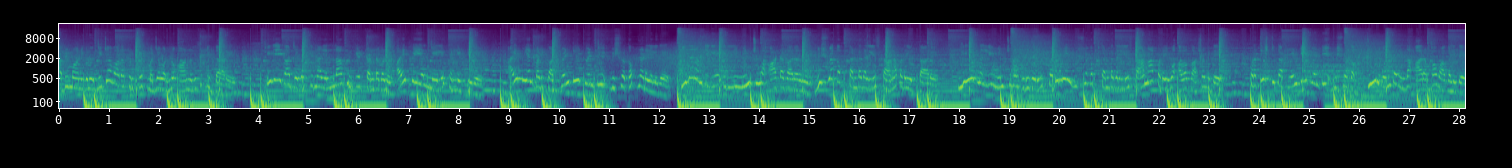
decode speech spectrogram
ಅಭಿಮಾನಿಗಳು ನಿಜವಾದ ಕ್ರಿಕೆಟ್ ಮಜವನ್ನು ಆನಂದಿಸುತ್ತಿದ್ದಾರೆ. ಇದೀಗ ಜಗತ್ತಿನ ಎಲ್ಲಾ ಕ್ರಿಕೆಟ್ ತಂಡಗಳು ಐಪಿಎಲ್ ಮೇಲೆ ಕಣ್ಣಿಟ್ಟಿವೆ. ಐಪಿಎಲ್ ಬಳಿಕ ಟ್ವೆಂಟಿ ಟ್ವೆಂಟಿ ವಿಶ್ವಕಪ್ ನಡೆಯಲಿದೆ. ಇದರೊಂದಿಗೆ ಇಲ್ಲಿ ಮಿಂಚುವ ಆಟಗಾರರು ವಿಶ್ವಕಪ್ ತಂಡದಲ್ಲಿ ಸ್ಥಾನ ಪಡೆಯುತ್ತಾರೆ. ಲೀಗ್ನಲ್ಲಿ ಮಿಂಚುವ ಹುಡುಗರು ಕಡಿಮೆ ವಿಶ್ವಕಪ್ ತಂಡದಲ್ಲಿ ಸ್ಥಾನ ಪಡೆಯುವ ಅವಕಾಶವಿದೆ. ಪ್ರತಿಷ್ಠಿತ ಟ್ವೆಂಟಿ ಟ್ವೆಂಟಿ ವಿಶ್ವಕಪ್ ಜೂನ್ ಒಂದರಿಂದ ಆರಂಭವಾಗಲಿದೆ.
